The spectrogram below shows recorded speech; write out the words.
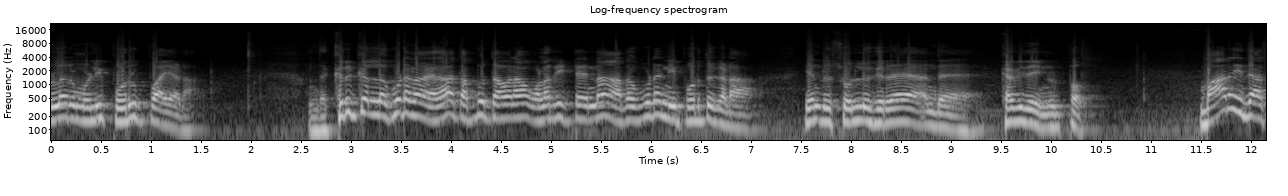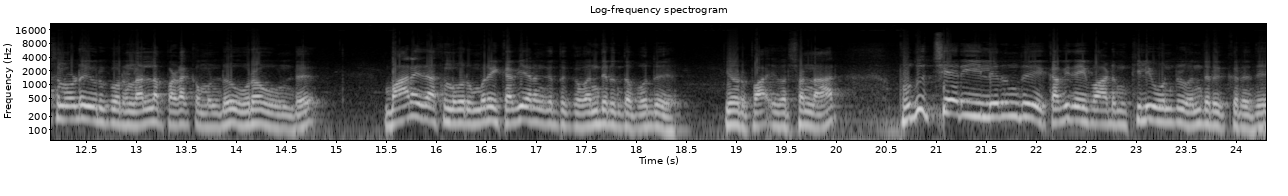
உளர்மொழி பொறுப்பாயடா. அந்த கிருக்கல்ல கூட நான் ஏதாவது தப்பு தவறாக உளறிட்டேன்னா அதை கூட நீ பொறுத்துக்கடா என்று சொல்லுகிற அந்த கவிதை நுட்பம். பாரதிதாசனோடு இவருக்கு ஒரு நல்ல பழக்கம் உண்டு உறவு உண்டு. பாரதிதாசன் ஒரு முறை கவியரங்கத்துக்கு வந்திருந்த போது இவர் பா இவர் சொன்னார் புதுச்சேரியிலிருந்து கவிதை பாடும் கிளி ஒன்று வந்திருக்கிறது.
